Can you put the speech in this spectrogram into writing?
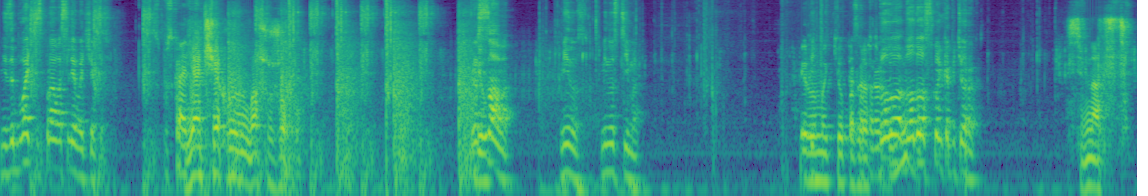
Не забывайте справа-слева чекать. Спускайся. Я чекаю вашу жопу. Красава. Минус. Минус Тима. Первый мой килл по Который- завтраку. Владос, сколько пятерок? 17.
